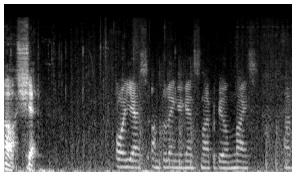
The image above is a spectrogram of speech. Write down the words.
Oh, shit. Oh yes, I'm playing against Sniper Girl. Nice. I have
